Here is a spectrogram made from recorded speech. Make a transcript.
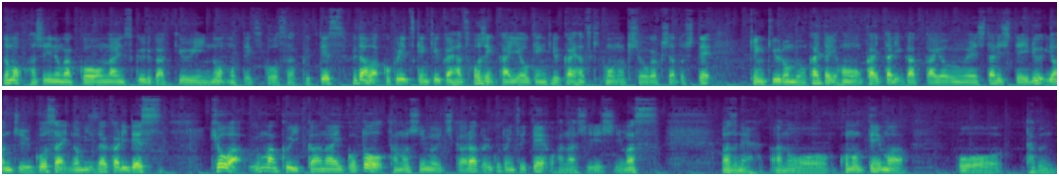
どうも走りの学校オンラインスクール学級委員の茂木耕作です。普段は国立研究開発法人海洋研究開発機構の気象学者として研究論文を書いたり本を書いたり学会を運営したりしている45歳のび盛りです。今日はうまくいかないことを楽しむ力ということについてお話しします。まずねあのこのテーマを多分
